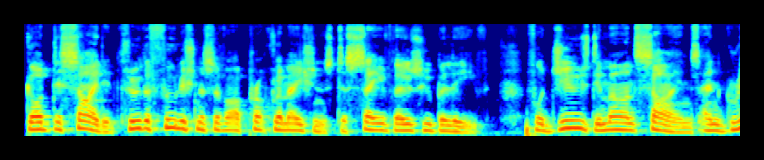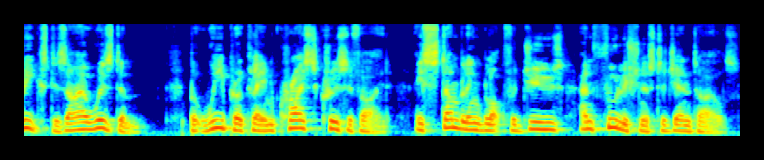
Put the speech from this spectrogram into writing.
God decided through the foolishness of our proclamations to save those who believe. For Jews demand signs and Greeks desire wisdom, but we proclaim Christ crucified, a stumbling block for Jews and foolishness to Gentiles.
